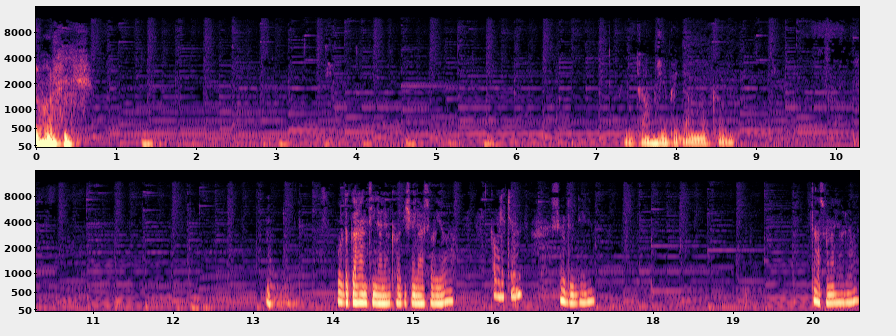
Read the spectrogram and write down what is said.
Doğruymuş. Tam cepheden bakalım. burada garantiyle alakalı bir şeyler soruyor. Kabul ediyorum. Şöyle diyelim. Daha sonra böyle.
